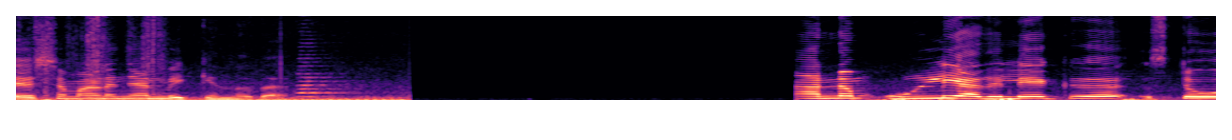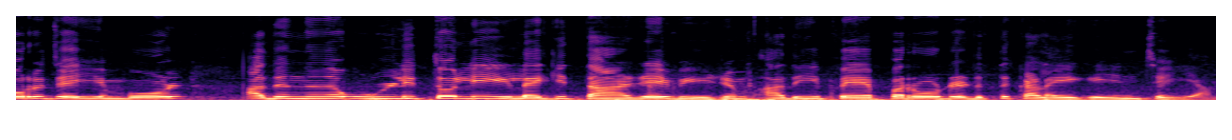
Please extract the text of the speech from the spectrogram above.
ശേഷമാണ് ഞാൻ വെക്കുന്നത്. കാരണം ഉള്ളി അതിലേക്ക് സ്റ്റോർ ചെയ്യുമ്പോൾ അതിൽ നിന്ന് ഉള്ളിത്തൊലി ഇളകി താഴെ വീഴും. അത് ഈ പേപ്പറോട് എടുത്ത് കളയുകയും ചെയ്യാം.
